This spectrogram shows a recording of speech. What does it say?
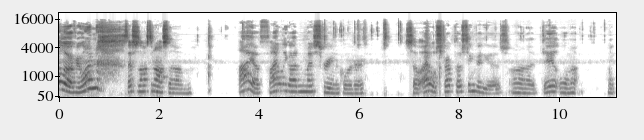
Hello everyone, this is Austin Awesome. I have finally gotten my screen recorder, so I will start posting videos on a day, well not, like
